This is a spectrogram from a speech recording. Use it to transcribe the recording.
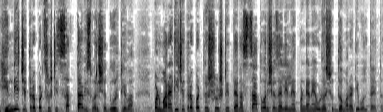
हिंदी चित्रपटसृष्टीत सत्तावीस वर्ष दूर ठेवा पण मराठी चित्रपटसृष्टीत त्यांना सात वर्ष झालेली नाहीत पण त्यांना एवढं शुद्ध मराठी बोलता येतं.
